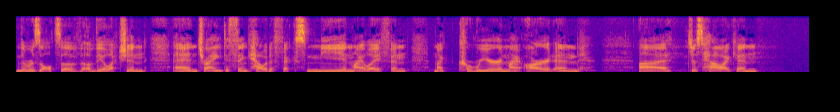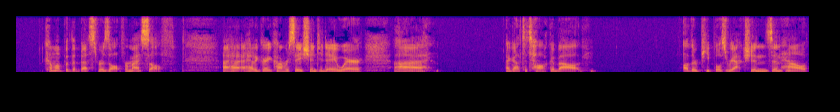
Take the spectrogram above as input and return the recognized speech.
the results of, of the election and trying to think how it affects me and my life and my career and my art and uh, just how I can come up with the best result for myself. I, ha- I had a great conversation today where uh, I got to talk about other people's reactions and how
